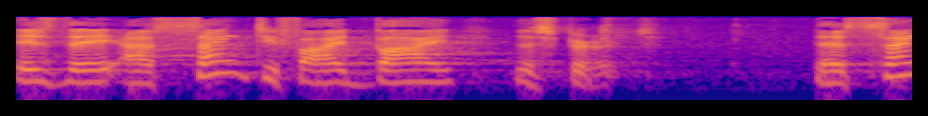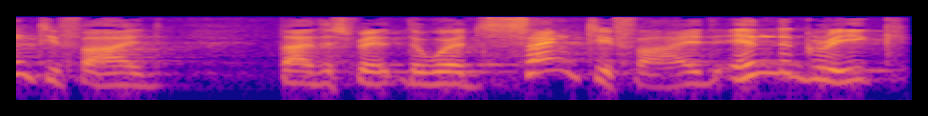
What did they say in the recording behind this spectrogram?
is they are sanctified by the Spirit. They're sanctified by the Spirit. The word sanctified in the Greek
